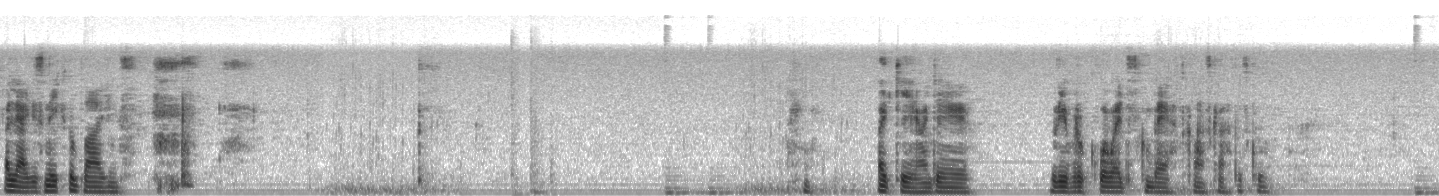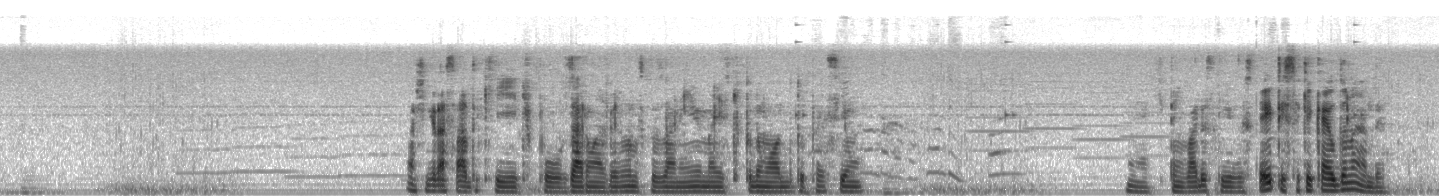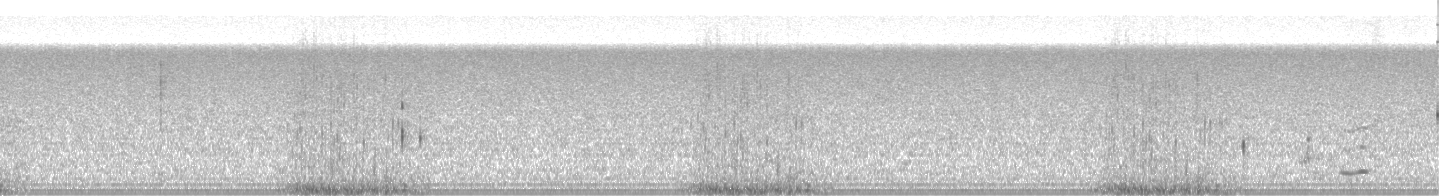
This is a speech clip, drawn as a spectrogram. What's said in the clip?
Aliás, Snake Dublagens. Aqui, onde o livro Chloe é descoberto com as cartas Chloe. Acho engraçado que, tipo, usaram as mesmas músicas do anime, mas, tipo, do modo do PS1. É, aqui tem vários livros. Eita, isso aqui caiu do nada.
